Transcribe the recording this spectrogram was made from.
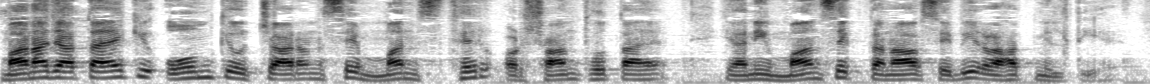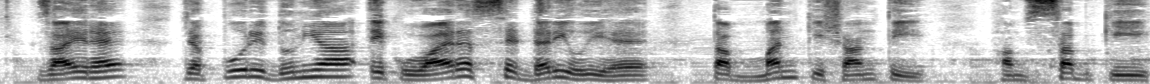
माना जाता है कि ओम के उच्चारण से मन स्थिर और शांत होता है, यानी मानसिक तनाव से भी राहत मिलती है। ज़ाहिर है, जब पूरी दुनिया एक वायरस से डरी हुई है, तब मन की शांति हम सब की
